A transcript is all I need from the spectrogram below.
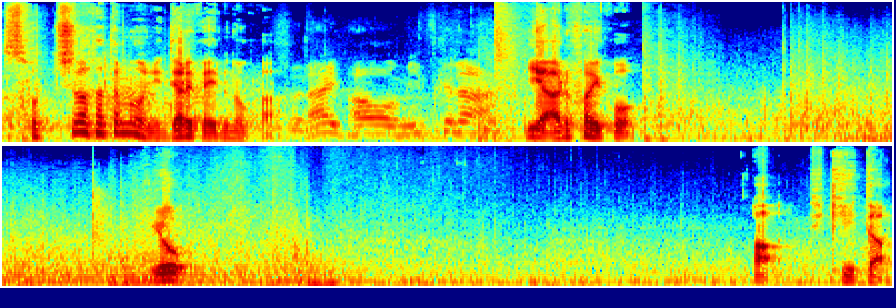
そっちの建物に誰かいるのか？いや、アルファ行こう。よっ。あ、敵いた。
